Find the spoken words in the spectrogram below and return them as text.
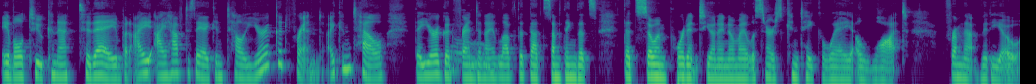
able to connect today, but I, I have to say, I can tell you're a good friend. I can tell that you're a good oh. friend. And I love that that's something that's, that's so important to you. And I know my listeners can take away a lot from that video.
